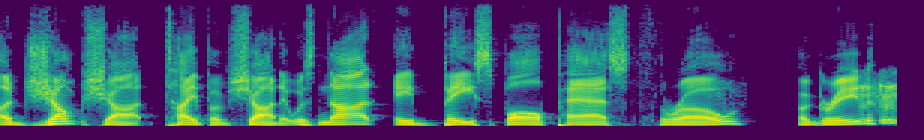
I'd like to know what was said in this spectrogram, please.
a jump shot type of shot. It was not a baseball pass throw. Agreed. Mm-hmm.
